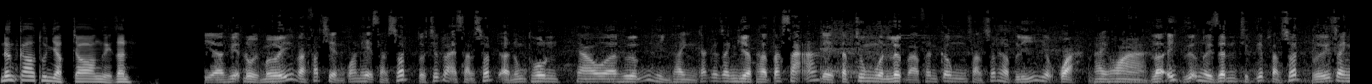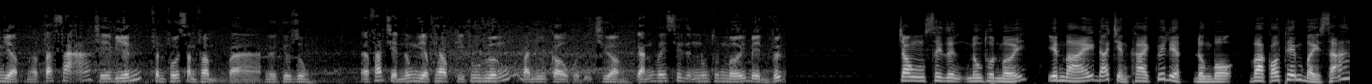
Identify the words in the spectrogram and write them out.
nâng cao thu nhập cho người dân. À, huyện đổi mới và phát triển quan hệ sản xuất, tổ chức lại sản xuất ở nông thôn theo à, hướng hình thành các cái doanh nghiệp hợp tác xã để tập trung nguồn lực và phân công sản xuất hợp lý, hiệu quả, hài hòa, lợi ích giữa người dân trực tiếp sản xuất với doanh nghiệp, hợp tác xã, chế biến, phân phối sản phẩm và người tiêu dùng. Phát triển nông nghiệp theo kỳ thu hướng và nhu cầu của thị trường gắn với xây dựng nông thôn mới bền vững. Trong xây dựng nông thôn mới, Yên Bái đã triển khai quyết liệt đồng bộ và có thêm 7 xã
